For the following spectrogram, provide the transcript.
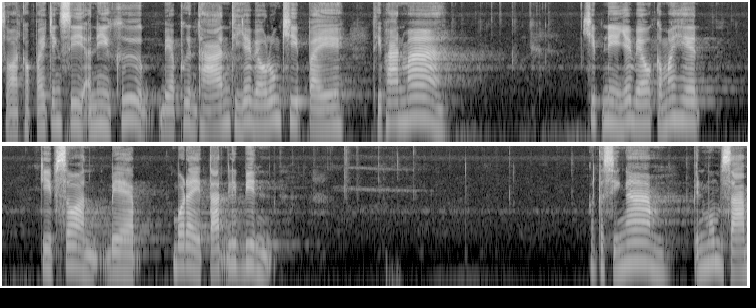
สอดเข้าไปจังซี่ อันนี้คือแบบพื้นฐานที่ยายแววลงคลิปไปที่ผ่านมาคลิปนี้ยายแววก็มาเฮ็ดกีบซ่อนแบบ บ่ได้ตัดริบบิ้นมันก็สิงาม เป็นมุมสาม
